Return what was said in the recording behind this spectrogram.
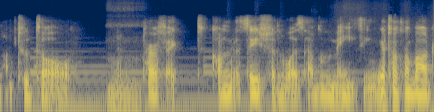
not too tall, and perfect. Conversation was amazing. We're talking about.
